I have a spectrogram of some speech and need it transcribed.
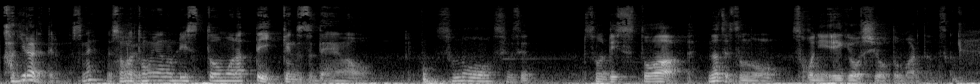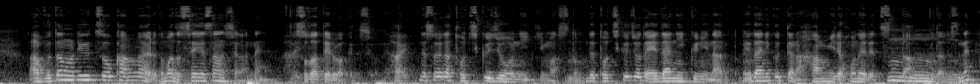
限られてるんですね。でそのはい。問屋のリストをもらって1件ずつ電話を。そのすみませんそのリストはなぜそのそこに営業しようと思われたんですか？あ豚の流通を考えるとまず生産者がね、はい。育てるわけですよね、はい。でそれが土地区上に行きますと、うん。で土地区上で枝肉になると、うん。枝肉っていうのは半身で骨で釣った豚ですね、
